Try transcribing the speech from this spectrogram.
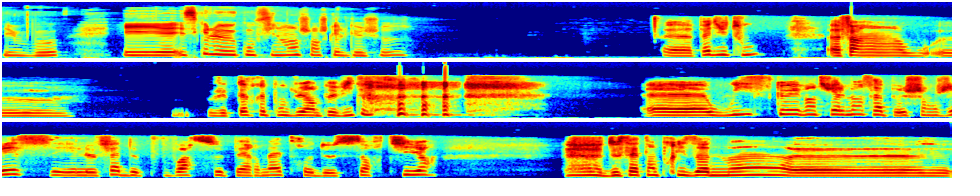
C'est beau. Et est-ce que le confinement change quelque chose? Euh, pas du tout. Enfin, euh, j'ai peut-être répondu un peu vite. Euh, oui, ce que éventuellement ça peut changer, c'est le fait de pouvoir se permettre de sortir euh, de cet emprisonnement. euh,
